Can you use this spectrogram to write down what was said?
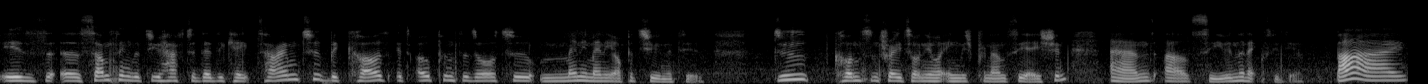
is uh, something that you have to dedicate time to because it opens the door to many, many opportunities. Do concentrate on your English pronunciation and I'll see you in the next video. Bye!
